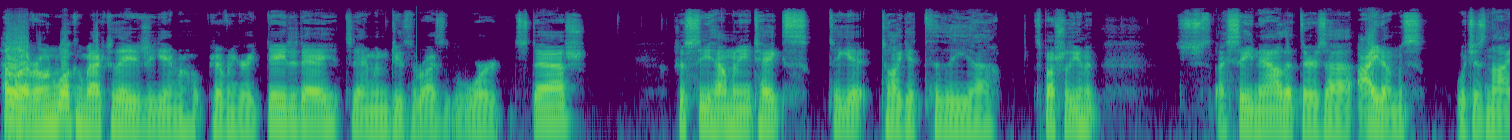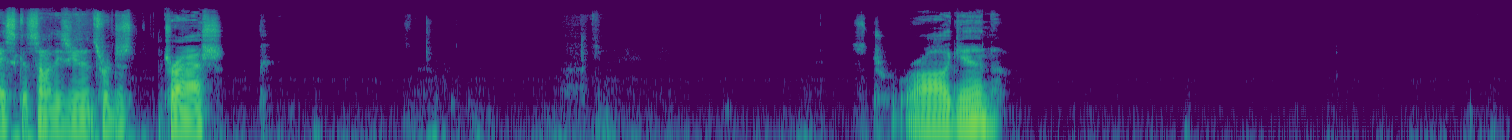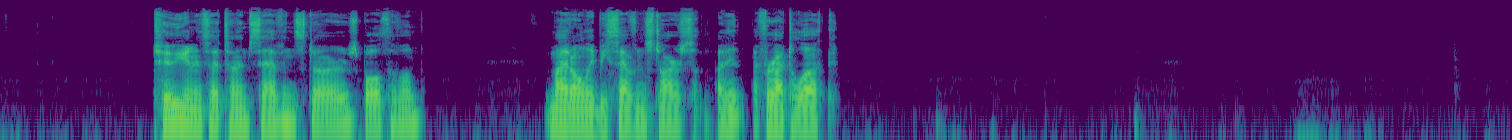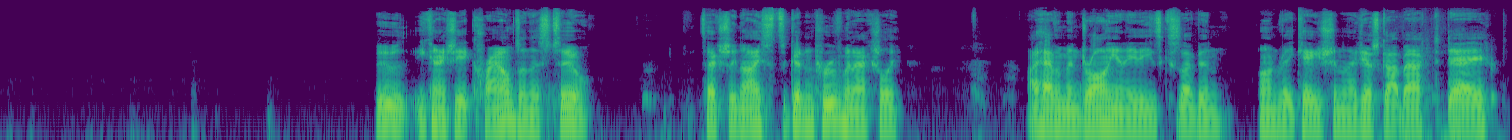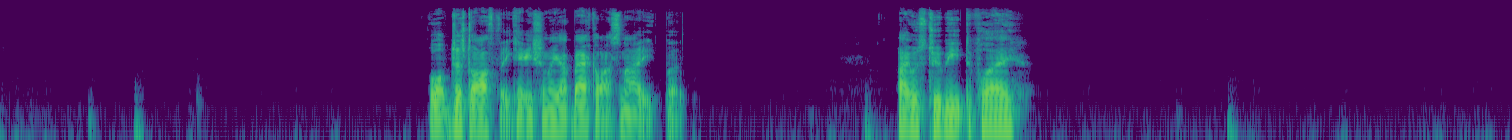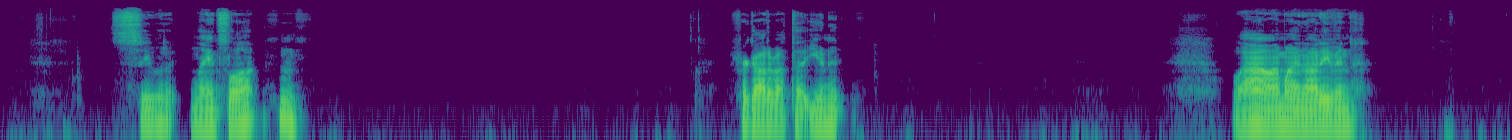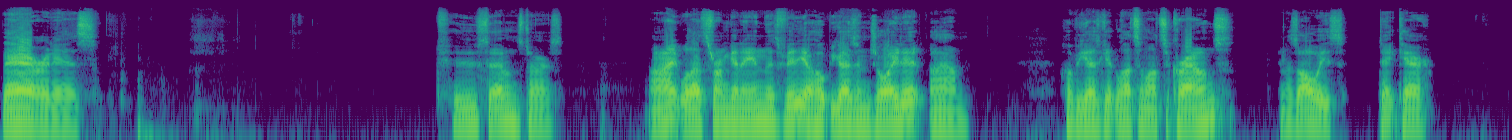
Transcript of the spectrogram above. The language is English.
Hello everyone, welcome back to the A2G Gamer. Hope you're having a great day today. Today I'm going to do the Rise of the Ward stash. Just see how many it takes to get till I get to the uh, special unit. I see now that there's uh, items, which is nice because some of these units were just trash. Let's draw again. Two units that time, seven stars, both of them. Might only be seven stars. I didn't. I forgot to look. Ooh, you can actually get crowns on this too. It's actually nice. It's a good improvement, actually. I haven't been drawing any of these because I've been on vacation and I just got back today. Well, just off vacation. I got back last night, but I was too beat to play. Let's see what it, Lancelot. Hmm. Forgot about that unit. Wow, I might not even. There it is. Two seven stars. Alright, well that's where I'm going to end this video. Hope you guys enjoyed it. Um, hope you guys get lots and lots of crowns. And as always, take care.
